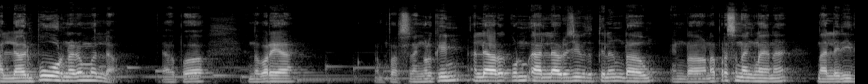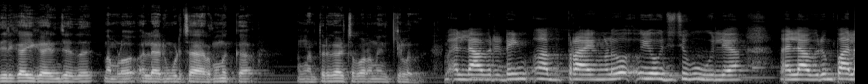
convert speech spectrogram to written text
എല്ലാവരും പൂർണരുമല്ല. അപ്പോൾ എന്താ പറയുക പ്രശ്നങ്ങളൊക്കെ എല്ലാവർക്കും എല്ലാവരുടെ ജീവിതത്തിൽ ഉണ്ടാവും. ഉണ്ടാവുന്ന പ്രശ്നങ്ങളെ നല്ല രീതിയിൽ കൈകാര്യം ചെയ്ത് നമ്മൾ എല്ലാവരും കൂടി ചേർന്ന് നിൽക്കുക. അങ്ങനത്തെ ഒരു കാഴ്ചപ്പാടാണ് എനിക്കുള്ളത്. എല്ലാവരുടെയും അഭിപ്രായങ്ങൾ യോജിച്ച് പോവില്ല. എല്ലാവരും പല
